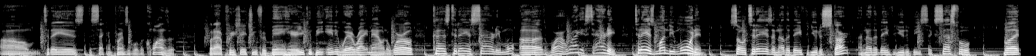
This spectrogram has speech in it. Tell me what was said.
Um, today is the second principle, the Kwanzaa. But I appreciate you for being here. You could be anywhere right now in the world because today is Saturday. Mo- uh, why get Saturday? Today is Monday morning. So today is another day for you to start, another day for you to be successful. But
